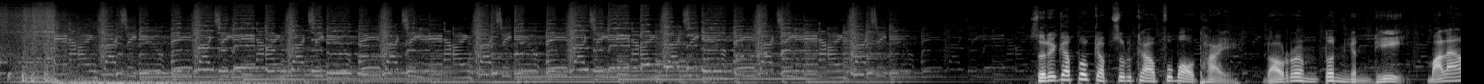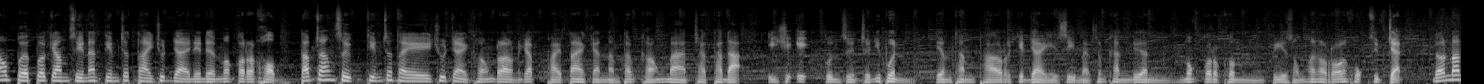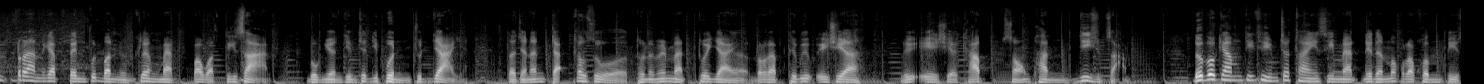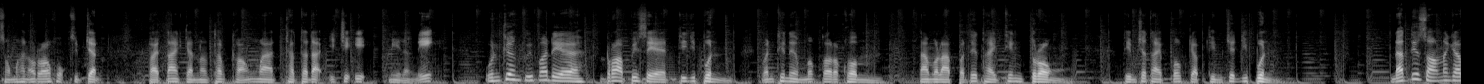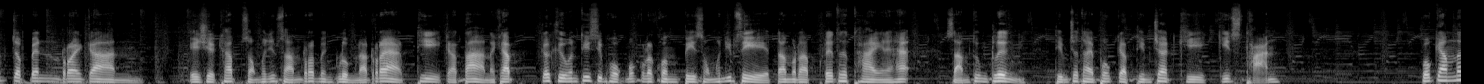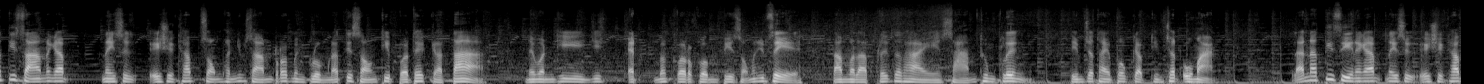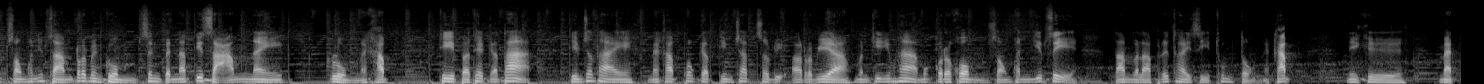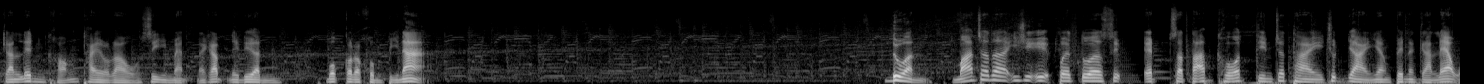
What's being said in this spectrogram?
สวัสดีครับพบกับสุรข่าวฟุตบอลไทย เราเริ่มต้นกันที่ มาแล้วเปิดโปรแกรมสีนัดทีมชาติไทยชุดใหญ่ในเดือนมกราคมทัพช้างศึกทีมชาติไทยชุดใหญ่ของเรานะครับภายใต้การนำทัพของมาชาทดะอิชิอิกุนซือชาวญี่ปุ่น เตรียมทำภารกิจใหญ่ 4 แมตช์สำคัญเดือน มกราคมปี 2567 ดยนัดแรกนะครับเป็นฟุตบอลอุ่นเครื่องแมตช์ประวัติศาสตร์ บุกเยือนทีมชาติญี่ปุ่นชุดใหญ่ ต่อจากนั้นจะเข้าสู่ทัวร์นาเมนต์แมตช์ถ้วยใหญ่ระดับทวีปเอเชีย หรือเอเชียคัพ 2023 โดยโปรแกรมที่ทีมชาติไทย 4 แมตช์ในเดือนมกราคมปี 2567 ภายใต้การนำทัพของมาชัตดะอิชิอิมีดังนี้ อุ่นเครื่องฟีฟ่าเดย์รอบพิเศษที่ญี่ปุ่น วันที่ 1 มกราคม ตามเวลาประเทศไทยเที่ยงตรง ทีมชาติไทยพบกับทีมชาติญี่ปุ่น นัดที่2นะครับจะเป็นรายการเอเชียคัพ 2023 รอบเป็นกลุ่มนัดแรกที่กาตาร์นะครับ ก็คือวันที่ 16 มกราคม ปี 2024 ตามเวลาประเทศไทยนะฮะ3ทุ่มครึ่ง ทีมชาติไทยพบกับทีมชาติคีร์กิสถาน โปรแกรมนัดที่ 3 นะครับ ในศึกเอเชียคัพ 2023 รอบเป็นกลุ่มนัดที่ 2 ที่ประเทศกาตาร์ในวันที่ 21 มกราคม ปี 2024 ตามเวลาประเทศไทย3ทุ่มครึ่ง ทีมชาติไทยพบกับทีมชาติโอมาน และนัดที่ 4 นะครับ ในศึกเอเชียคัพ 2023 รอบเป็นกลุ่ม ซึ่งเป็นนัดที่ 3 ในกลุ่มนะครับ ที่ประเทศกาตาร์ทีมชาติไทยนะครับพบกับทีมชาติซาอุดิอาระเบีย วันที่ 25 มกราคม 2024 ตามเวลาประเทศไทย 4 ทุ่มตรงนะครับ นี่คือแมตช์การเล่นของไทยเรา 4 แมตช์นะครับ ในเดือนมกราคมปีหน้า ด่วน มาชาดาอิชิอิเปิดตัว 10 11 สตาฟโค้ชทีมชาติไทยชุดใหญ่อย่างเป็นทางการแล้ว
